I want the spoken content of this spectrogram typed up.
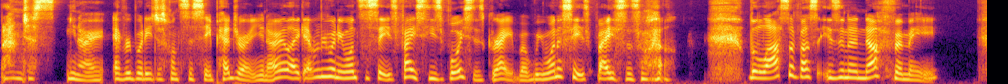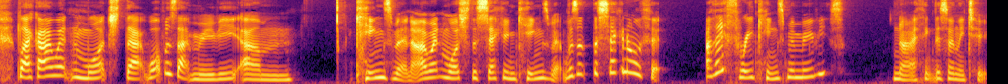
But I'm just, you know, everybody just wants to see Pedro, you know? Like everybody wants to see his face. His voice is great, but we want to see his face as well. the Last of Us isn't enough for me. Like I went and watched that what was that movie? Um Kingsman. I went and watched the second Kingsman. Was it the second or the third? Are there three Kingsman movies? No, I think there's only two.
